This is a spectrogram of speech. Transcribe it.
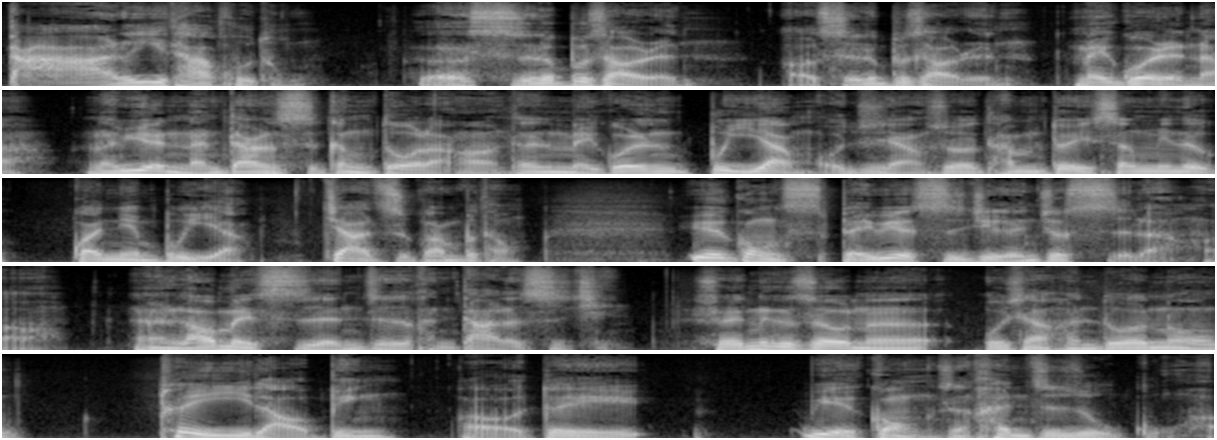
打得一塌糊涂，呃，死了不少人。哦，死了不少人，美国人呐、啊，那越南当然死更多了哈。但是美国人不一样，我就讲说他们对生命的观念不一样，价值观不同。越共死，北越十几个人就死了啊，那老美死人这是很大的事情。所以那个时候呢，我想很多那种退役老兵哦，对越共是恨之入骨哈。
